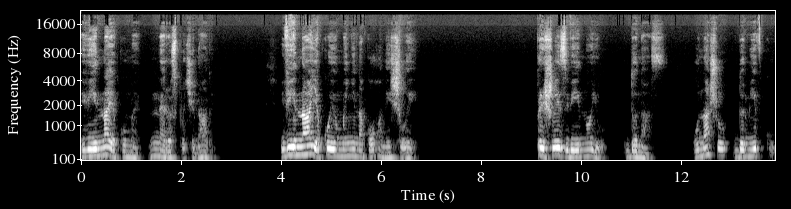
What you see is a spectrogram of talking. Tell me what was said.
Війна, яку ми не розпочинали. Війна, якою ми ні на кого не йшли. Прийшли з війною до нас, у нашу домівку,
